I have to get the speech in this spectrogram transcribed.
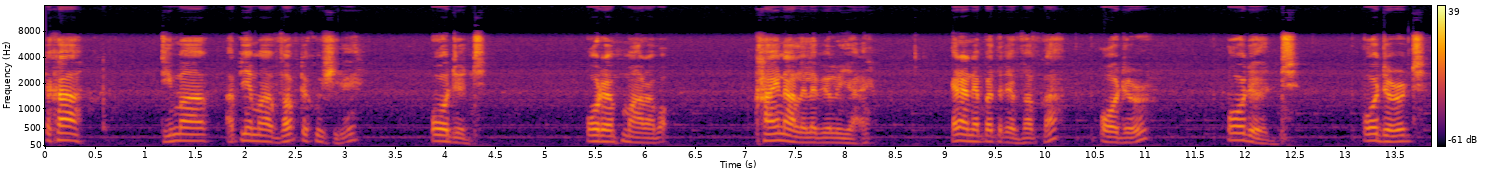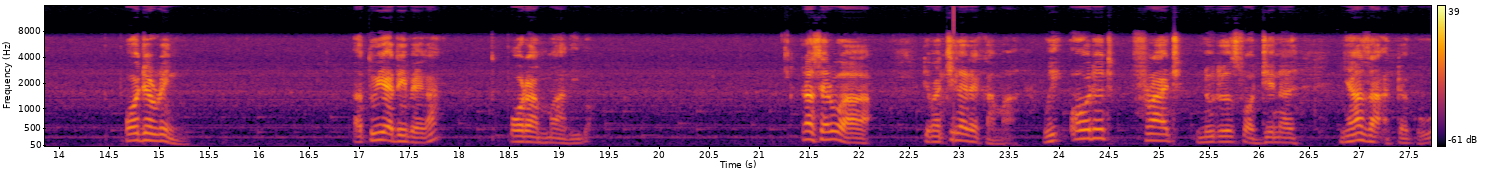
တခါဒီမှာအပြင်မှာ verb တစ်ခုရှိတယ် ordered order မှာတာပေါ့ခိုင်းတာလည်းလည်းပြောလို့ရတယ်အဲ့ဒါနဲ့ပတ်သက်တဲ့ verb က order ordered ordered ordering အသူရဲ့အတိပ္ပယ်က order မှာသည်ပေါ့အဲ့တော့ဆရာတို့ကဒီမှာကြည့်လိုက်တဲ့အခါမှာ we ordered fried noodles for dinner ညစာအတွက်ကို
